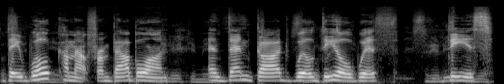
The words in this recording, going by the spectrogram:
They will come out from Babylon, and then God will deal with these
